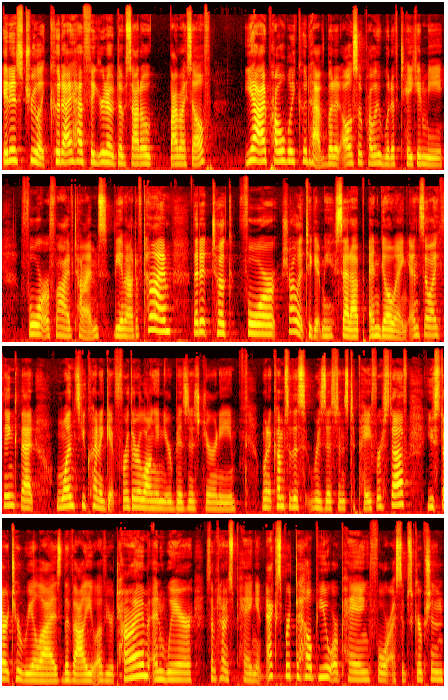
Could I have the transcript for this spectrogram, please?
it is true. Like, could I have figured out Dubsado by myself? Yeah, I probably could have, but it also probably would have taken me four or five times the amount of time that it took for Charlotte to get me set up and going. And so I think that once you kind of get further along in your business journey, when it comes to this resistance to pay for stuff, you start to realize the value of your time and where sometimes paying an expert to help you or paying for a subscription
